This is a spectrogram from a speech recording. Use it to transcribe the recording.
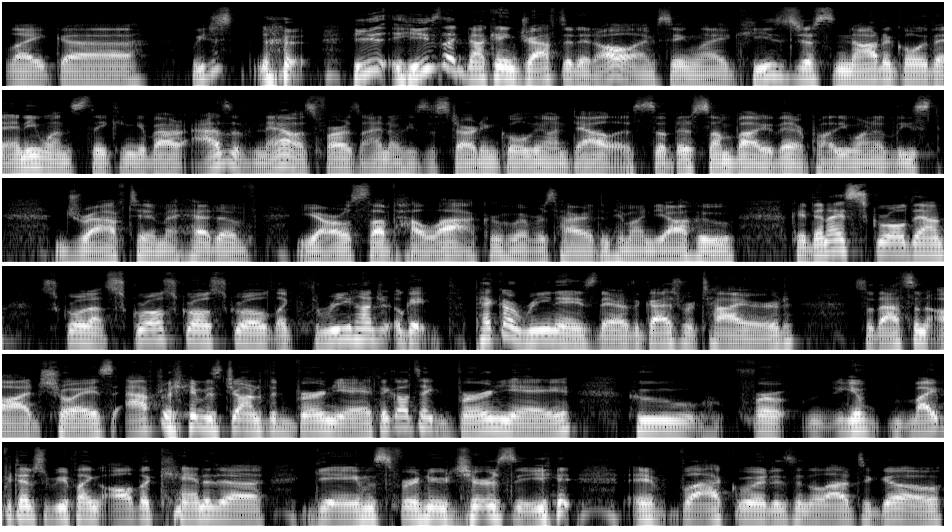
like uh we just he, he's like not getting drafted at all. I'm seeing like he's just not a goalie that anyone's thinking about as of now. As far as I know, he's a starting goalie on Dallas, so there's some value there. Probably want to at least draft him ahead of Yaroslav Halak or whoever's higher than him on Yahoo. Okay, then I scroll down, scroll down, scroll, scroll, scroll, like 300. Okay, Pekka Rinne's there. The guy's retired, so that's an odd choice. After him is Jonathan Bernier. I think I'll take Bernier, who for you know, might potentially be playing all the Canada games for New Jersey if Blackwood isn't allowed to go.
